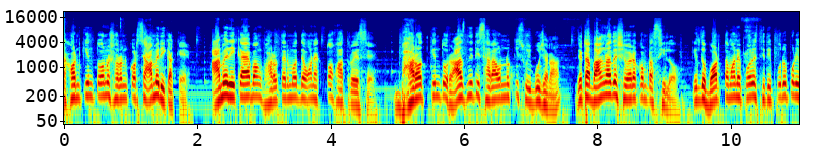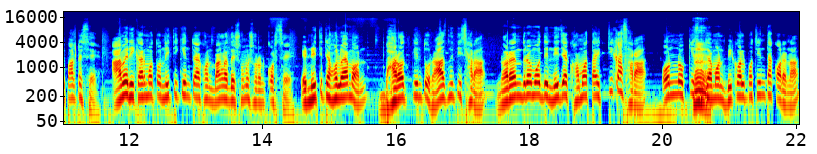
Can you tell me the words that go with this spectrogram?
এখন কিন্তু অনুসরণ করছে আমেরিকাকে। আমেরিকা এবং ভারতের মধ্যে অনেক তফাত রয়েছে। ভারত কিন্তু রাজনীতি ছাড়া অন্য কিছুই বুঝে না যেটা বাংলাদেশেও এরকমটা ছিল। কিন্তু বর্তমানে পরিস্থিতি পুরোপুরি পাল্টেছে। আমেরিকার মতো নীতি কিন্তু এখন বাংলাদেশ অনুসরণ করছে। এর নীতিটা হলো এমন ভারত কিন্তু রাজনীতি ছাড়া নরেন্দ্র মোদী নিজে ক্ষমতায় টিকা ছাড়া অন্য কিছু যেমন বিকল্প চিন্তা করে না।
